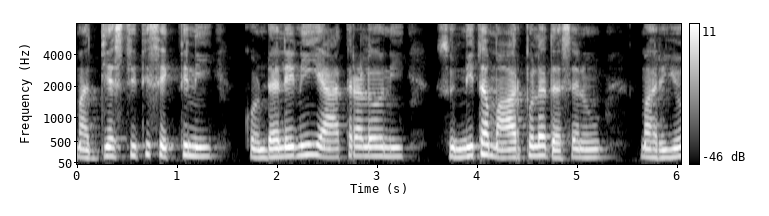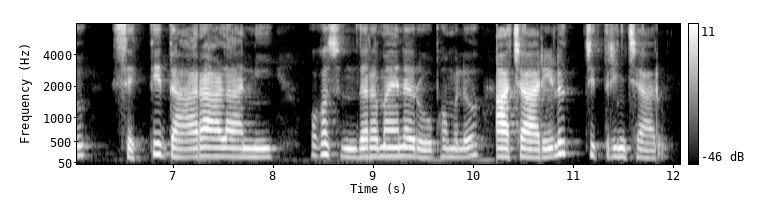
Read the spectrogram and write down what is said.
మధ్యస్థితి శక్తిని కుండలిని యాత్రలోని సున్నిత మార్పుల దశను మరియు శక్తి ధారాళాన్ని ఒక సుందరమైన రూపంలో ఆచార్యులు చిత్రించారు.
